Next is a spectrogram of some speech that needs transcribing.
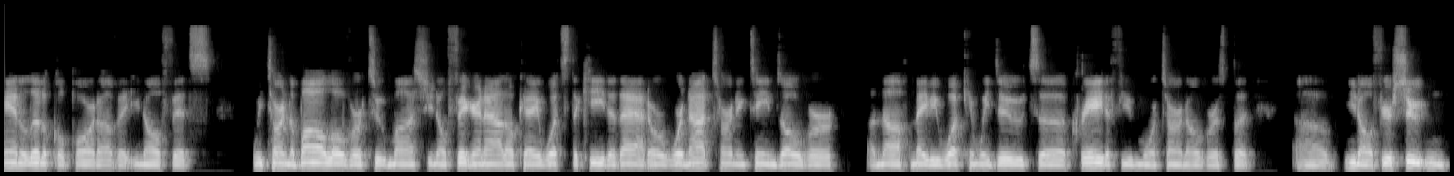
analytical part of it. You know, if it's we turn the ball over too much, you know, figuring out okay, what's the key to that, or we're not turning teams over enough. Maybe what can we do to create a few more turnovers? But uh, you know, if you're shooting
